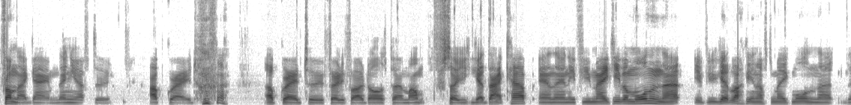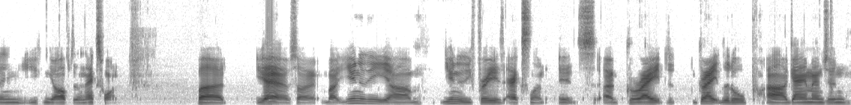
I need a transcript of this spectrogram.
from that game. Then you have to upgrade. upgrade to $35 per month so you can get that cap and then if you make even more than that if you get lucky enough to make more than that then you can go up to the next one but yeah so but unity um, unity free is excellent it's a great great little uh, game engine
